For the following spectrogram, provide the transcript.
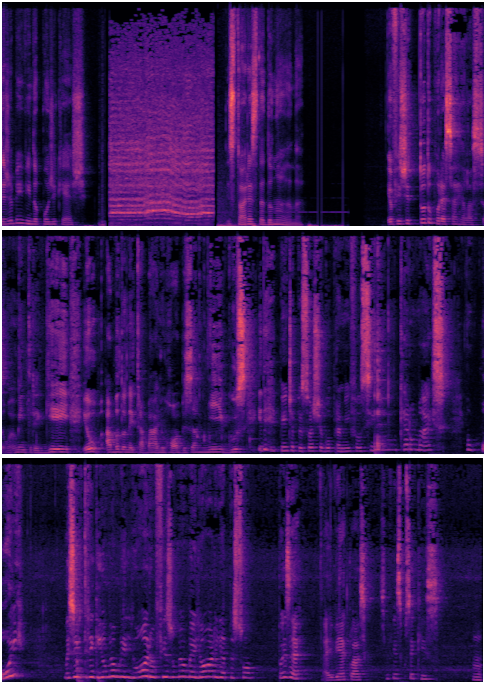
Seja bem-vindo ao podcast Histórias da Dona Ana. Eu fiz de tudo por essa relação. Eu me entreguei, eu abandonei trabalho, hobbies, amigos, e de repente a pessoa chegou para mim e falou assim: "Não quero mais". Eu: "Oi? Mas eu entreguei o meu melhor, eu fiz o meu melhor". E a pessoa: "Pois é". Aí vem a clássica: "Você fez o que você quis". Hum.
